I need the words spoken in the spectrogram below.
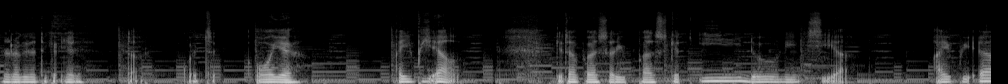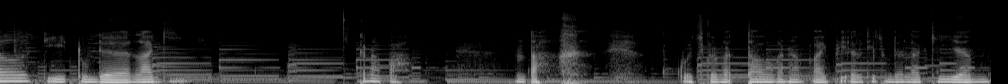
ada lagi tadi kayaknya deh. Tak gue cek. Oh ya yeah. IPL kita bahas dari basket Indonesia. IPL ditunda lagi. Kenapa? Entah. Gue juga nggak tahu kenapa IPL ditunda lagi yang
